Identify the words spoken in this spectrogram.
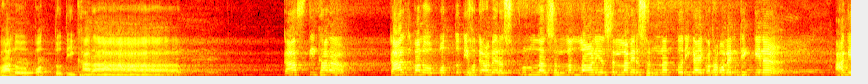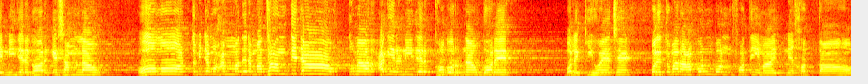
ভালো, পদ্ধতি খারাপ। কাজ কি খারাপ? কাজ ভালো, পদ্ধতি হতে হবে। রাসূলুল্লাহ সাল্লাল্লাহু আলাইহি সাল্লামের সুন্নাত তরিকায় কথা বলেন ঠিক কিনা? আগে নিজের ঘরকে সামলাও। ও মোট তুমি যে মোহাম্মদের মাথা আনতে যাও, তোমার আগের নিজের খবর নাও ঘরের বলে, কি হয়েছে? বলে, তোমার আপন বোন ফাতিমা ইবনে খত্তাব,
